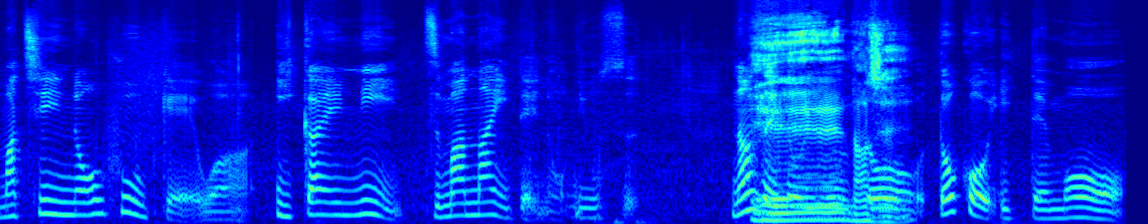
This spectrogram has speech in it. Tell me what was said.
街の風景は意外につまないでのニュース。なぜというとどこ行っても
